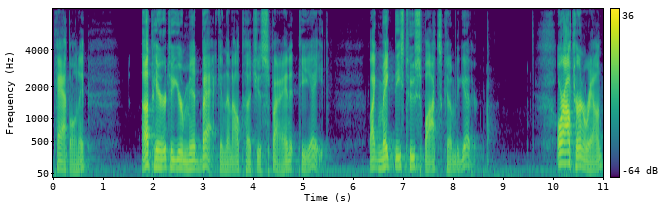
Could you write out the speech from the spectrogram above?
tap on it, up here to your mid back, and then I'll touch his spine at T8. Like make these two spots come together. Or I'll turn around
